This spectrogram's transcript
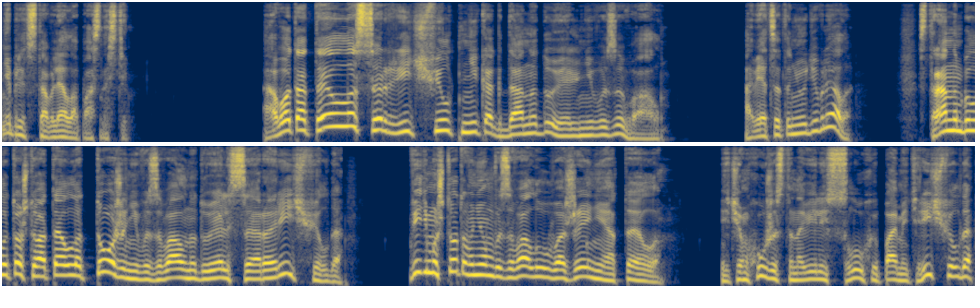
не представлял опасности. А вот Отелло сэр Ричфилд никогда на дуэль не вызывал. Овец это не удивляло. Странным было то, что Отелло тоже не вызывал на дуэль сэра Ричфилда. Видимо, что-то в нем вызывало уважение Отелло. И чем хуже становились слух и память Ричфилда,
